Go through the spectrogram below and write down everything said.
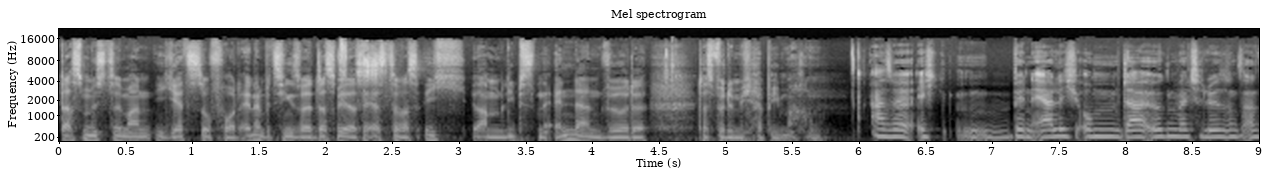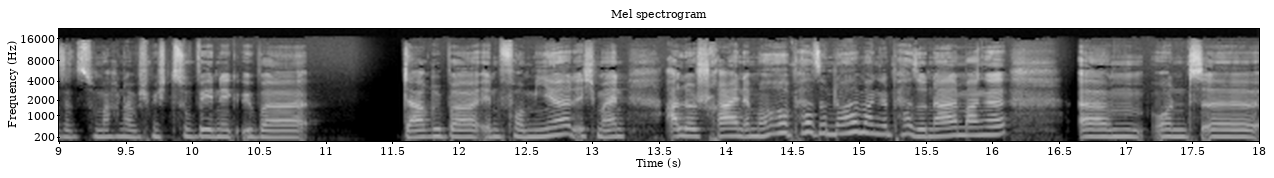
das müsste man jetzt sofort ändern, beziehungsweise das wäre das Erste, was ich am liebsten ändern würde, das würde mich happy machen. Also ich bin ehrlich, um da irgendwelche Lösungsansätze zu machen, habe ich mich zu wenig über darüber informiert. Ich meine, alle schreien immer, oh, Personalmangel, Personalmangel. Ähm, und äh,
